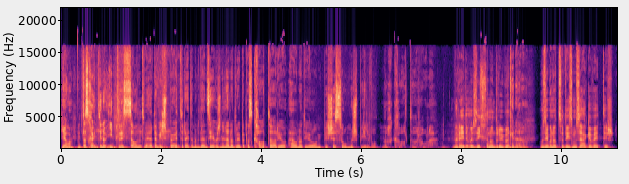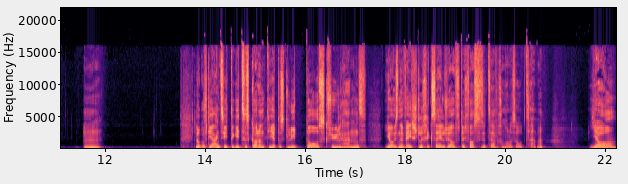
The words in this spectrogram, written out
ja, und das könnte noch interessant werden, weil später reden wir dann sehr wahrscheinlich auch noch darüber, dass Katar ja auch noch die Olympischen Sommerspiele nach Katar holen Reden wir sicher noch drüber. Genau. Was ich aber noch zu diesem sagen will, ist, mh, schau, auf die einen Seite gibt es garantiert, dass die Leute da das Gefühl haben, in unserer westlichen Gesellschaft, ich fasse es jetzt einfach mal so zusammen, ja,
